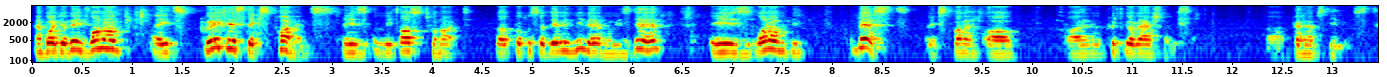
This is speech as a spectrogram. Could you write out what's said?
And by the way, one of its greatest exponents is with us tonight. Uh, Professor David Miller, who is there, is one of the best exponent of uh, critical rationalism, uh, perhaps the best.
